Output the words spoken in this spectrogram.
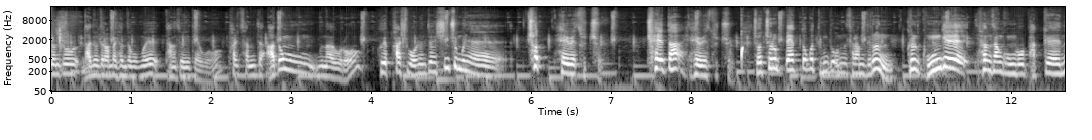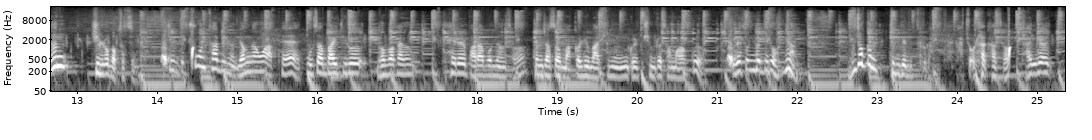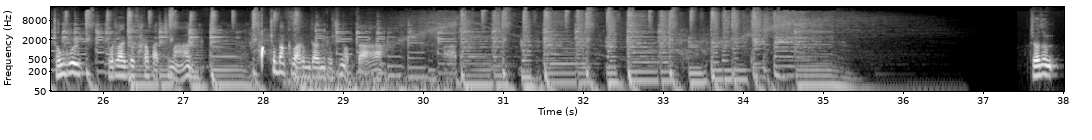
87년도 라디오 드라마 현장 공모에 당선이 되고 83년도 아동 문학으로 그게 85년도는 신춘문예 첫 해외 수출 최다 해외 수출. 저처럼 백도고 등도 없는 사람들은 그런 공개 현상 공모 밖에는 진로가 없었습니다. 지금 있는 명랑호 앞에 울산 바위 뒤로 넘어가는 해를 바라보면서 혼자서 막걸리 마시는 걸 취미로 삼아왔고요. 외손녀들이 오면 무조건 등대 밑으로 갑니다 같이 올라가서 자기가 전국을 돌아다니면서 살아봤지만 속초만큼 아름다운 도시는 없다 저는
